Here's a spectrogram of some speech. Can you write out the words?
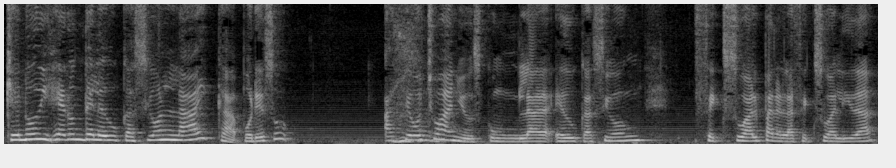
¿Qué no dijeron de la educación laica? Por eso, hace ocho años, con la educación sexual para la sexualidad,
